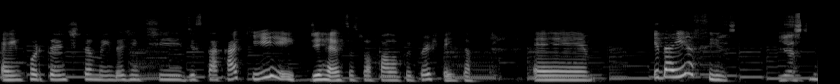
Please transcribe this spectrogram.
é importante também da gente destacar aqui. E de resto, a sua fala foi perfeita. É, e daí, Assis? E assim,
